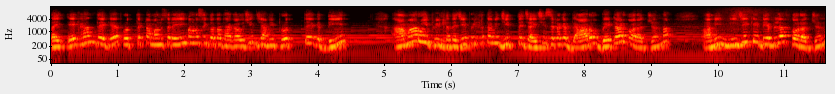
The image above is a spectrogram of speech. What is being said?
তাই এখান থেকে প্রত্যেকটা মানুষের এই মানসিকতা থাকা উচিত যে, আমি প্রত্যেক দিন আমার ওই ফিল্ডটাতে, যে ফিল্ডটাতে আমি জিততে চাইছি, সেটাকে আরও বেটার করার জন্য, আমি নিজেকে ডেভেলপ করার জন্য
